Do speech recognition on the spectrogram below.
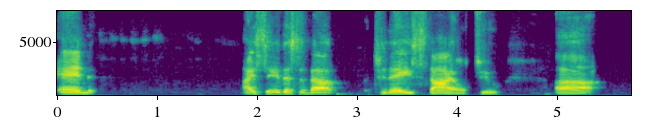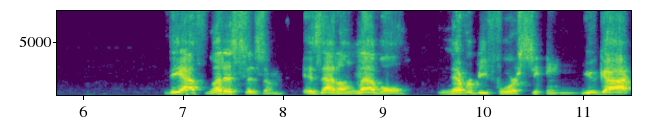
and I say this about today's style too. Uh, the athleticism is at a level never before seen. You got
